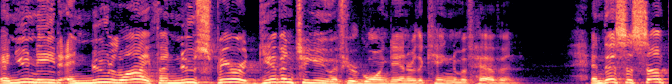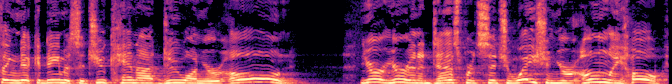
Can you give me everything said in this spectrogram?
and you need a new life, a new spirit given to you if you're going to enter the kingdom of heaven. And this is something, Nicodemus, that you cannot do on your own. You're, you're in a desperate situation. Your only hope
